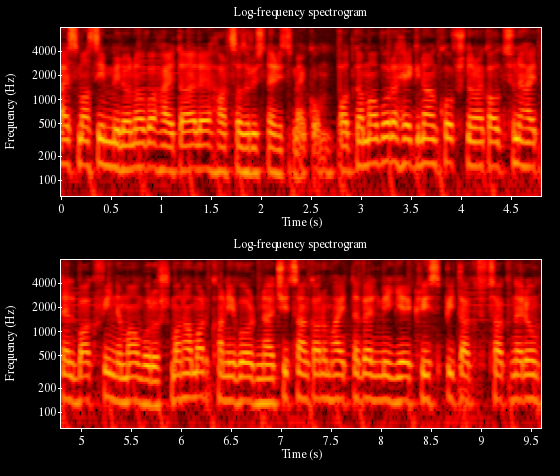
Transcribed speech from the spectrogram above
Այս մասին Միլոնովը հայտարարել է հարցազրույցներից մեկում։ Падգամավորը հեգնանքով շնորհակալություն է հայտնել Բաքվի նման որոշման համար, քանի որ նա չի ցանկանում հայտնվել մի երկրի սպիտակ ցուցակներում,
